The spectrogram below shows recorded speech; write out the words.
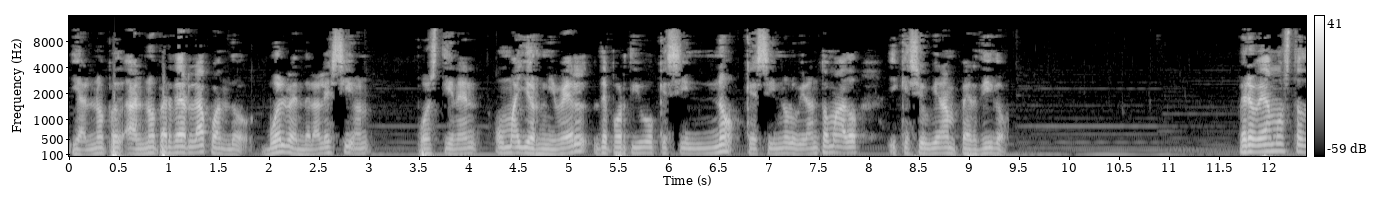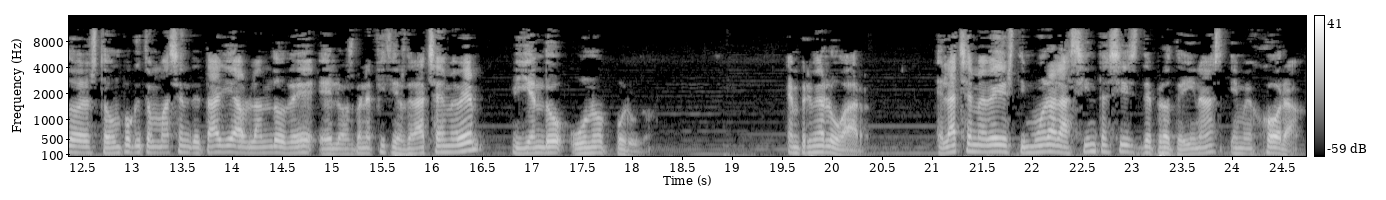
y al no, perderla cuando vuelven de la lesión pues tienen un mayor nivel deportivo que si no, que si no lo hubieran tomado y que si hubieran perdido. Pero veamos todo esto un poquito más en detalle hablando de eh, los beneficios del HMB y yendo uno por uno. En primer lugar, el HMB estimula la síntesis de proteínas y mejora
